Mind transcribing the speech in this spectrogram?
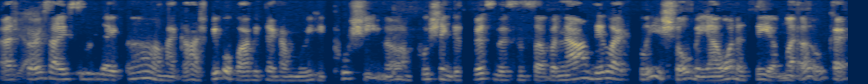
At Yeah. first I used to be like, oh my gosh, people probably think I'm really pushy, you know, I'm pushing this business and stuff. But now they're like, please show me. I want to see. I'm like, oh, okay.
